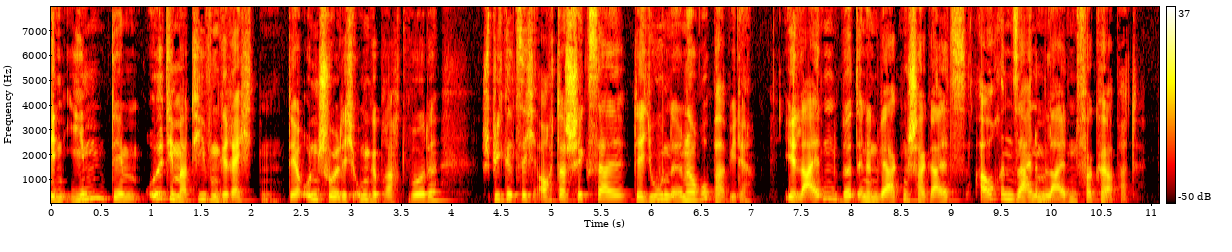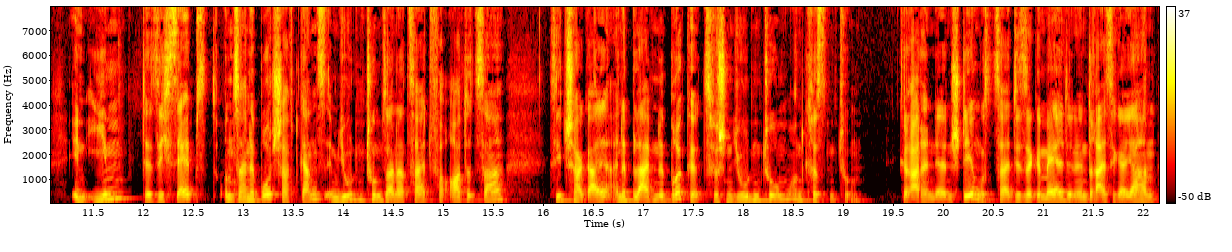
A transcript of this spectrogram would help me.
In ihm, dem ultimativen Gerechten, der unschuldig umgebracht wurde, spiegelt sich auch das Schicksal der Juden in Europa wider. Ihr Leiden wird in den Werken Chagalls auch in seinem Leiden verkörpert. In ihm, der sich selbst und seine Botschaft ganz im Judentum seiner Zeit verortet sah, sieht Chagall eine bleibende Brücke zwischen Judentum und Christentum. Gerade in der Entstehungszeit dieser Gemälde in den 30er Jahren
